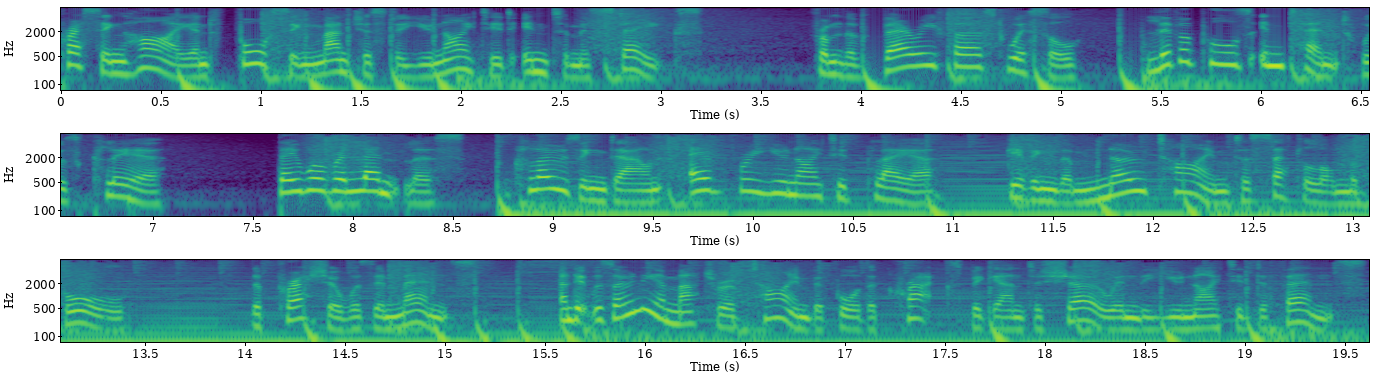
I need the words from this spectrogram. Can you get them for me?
pressing high and forcing Manchester United into mistakes. From the very first whistle, Liverpool's intent was clear. They were relentless, closing down every United player, giving them no time to settle on the ball. The pressure was immense, and it was only a matter of time before the cracks began to show in the United defence.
